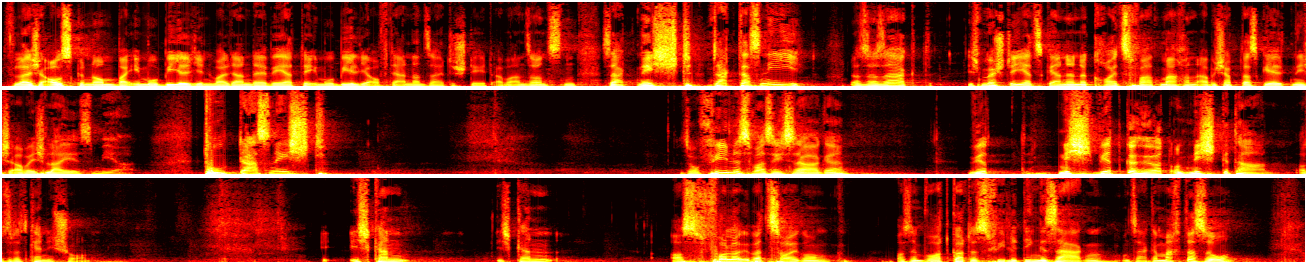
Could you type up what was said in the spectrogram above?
Vielleicht ausgenommen bei Immobilien, weil dann der Wert der Immobilie auf der anderen Seite steht. Aber ansonsten sagt nicht, sagt das nie, dass er sagt, ich möchte jetzt gerne eine Kreuzfahrt machen, aber ich habe das Geld nicht, aber ich leihe es mir. Tut das nicht. So vieles, was ich sage, wird, nicht, wird gehört und nicht getan. Also das kenne ich schon. Ich kann, ich kann aus voller Überzeugung aus dem Wort Gottes viele Dinge sagen und sage, mach das so.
